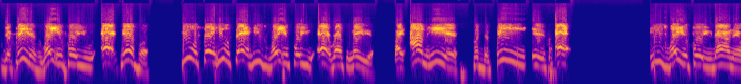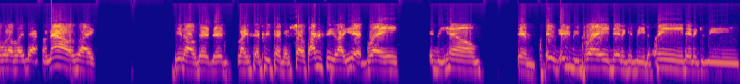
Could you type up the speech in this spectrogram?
the Fiend is waiting for you at Tampa." He was saying he was saying he's waiting for you at WrestleMania. Like I'm here, but the Fiend is at. He's waiting for you down there, whatever like that. So now it's like, you know, they're they're like you said pre-taping the show. So I can see like, yeah, Bray, it'd be him. Then it, it could be Bray, then it could be the Fiend, then it could be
